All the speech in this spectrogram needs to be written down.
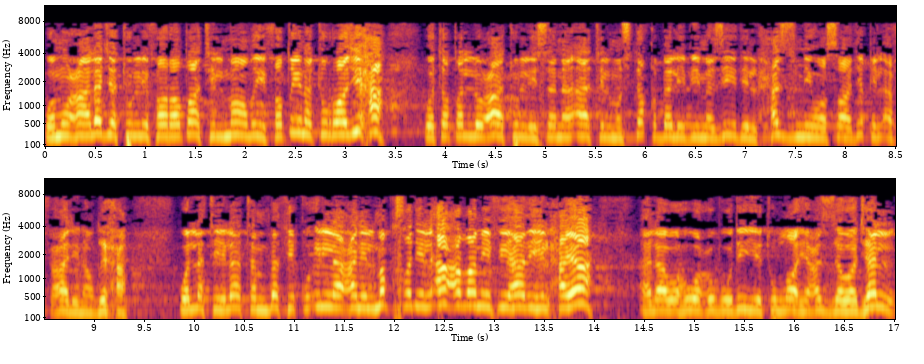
ومعالجة لفرطات الماضي فطينة راجحة وتطلعات لسناءات المستقبل بمزيد الحزم وصادق الأفعال ناضحة والتي لا تنبثق إلا عن المقصد الأعظم في هذه الحياة ألا وهو عبودية الله عز وجل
